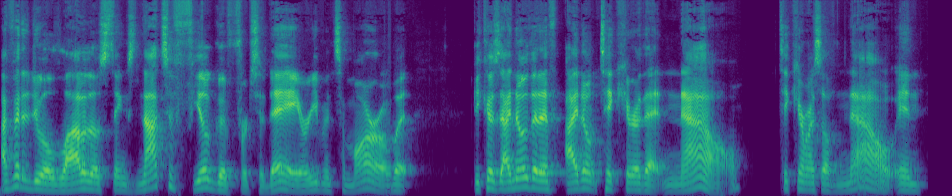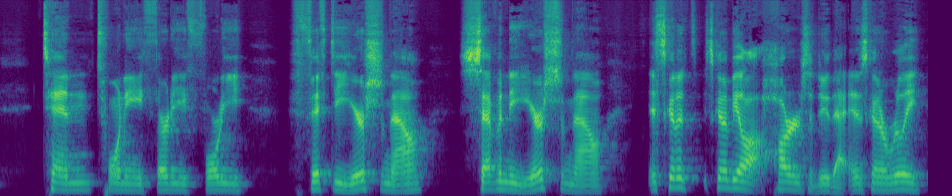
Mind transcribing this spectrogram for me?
I've had to do a lot of those things not to feel good for today or even tomorrow, but because I know that if I don't take care of that now, take care of myself now in 10, 20, 30, 40, 50 years from now, 70 years from now, it's going to it's to be a lot harder to do that and it's going to really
